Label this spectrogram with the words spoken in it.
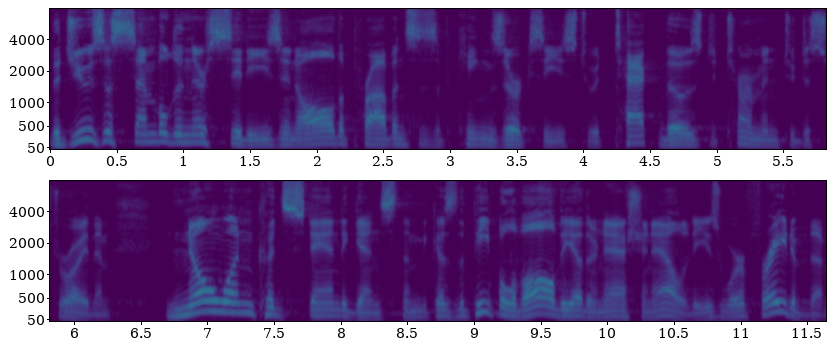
The Jews assembled in their cities in all the provinces of King Xerxes to attack those determined to destroy them. No one could stand against them because the people of all the other nationalities were afraid of them.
